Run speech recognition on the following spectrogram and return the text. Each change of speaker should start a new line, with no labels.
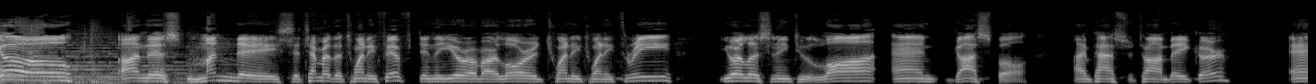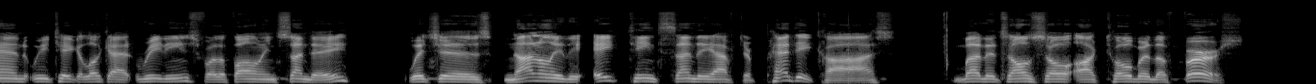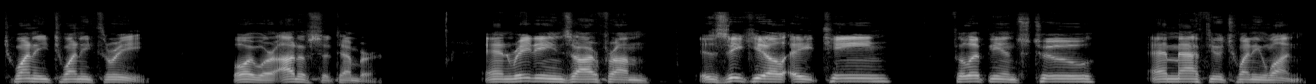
Go on this Monday, September the 25th, in the year of our Lord 2023. You're listening to Law and Gospel. I'm Pastor Tom Baker, and we take a look at readings for the following Sunday, which is not only the 18th Sunday after Pentecost, but it's also October the 1st, 2023. Boy, we're out of September. And readings are from Ezekiel 18, Philippians 2, and Matthew 21.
